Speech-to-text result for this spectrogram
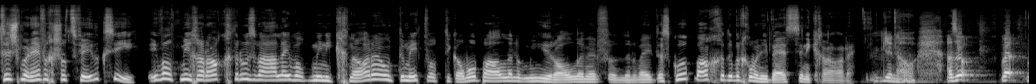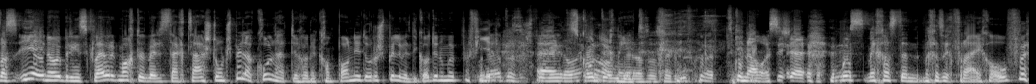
das war mir einfach schon zu viel. Gewesen. Ich wollte meinen Charakter auswählen, ich wollte meine Knarren und damit wollte ich auch ballen und meine Rollen erfüllen. Und wenn ich das gut mache, dann bekomme ich bessere Knarren. Genau. Also, wa- was ich noch übrigens clever gemacht habe, wäre jetzt echt 10 Stunden spielen. Cool, hätte ich eine Kampagne durchspielen, weil die geht ja nur etwa 4. Ja, das ist Äh, mir das euch gegangen, nicht. Also, es. Genau, es ist, äh, man, muss, man, dann, man kann sich frei kaufen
